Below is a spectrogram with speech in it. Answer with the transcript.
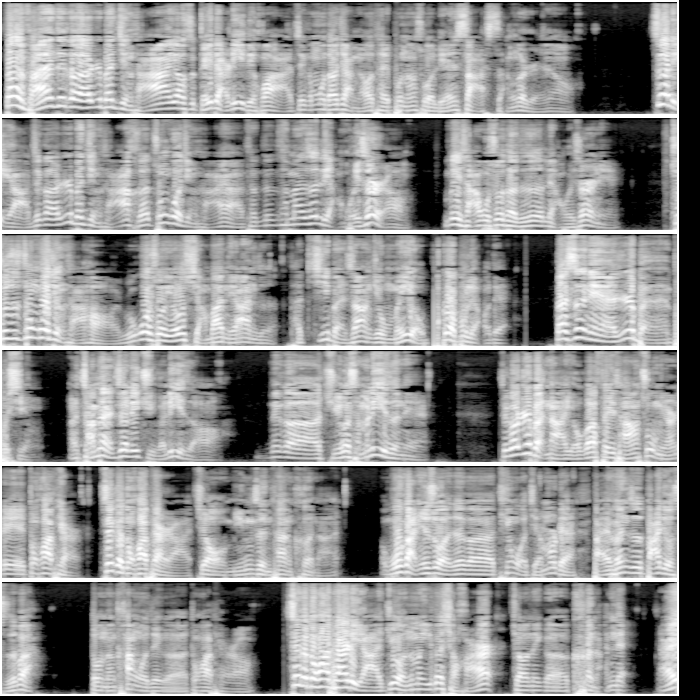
但凡这个日本警察要是给点力的话，这个木岛假苗他也不能说连杀三个人啊。这里啊，这个日本警察和中国警察呀，他他他妈是两回事儿啊。为啥我说他这是两回事儿呢？就是中国警察哈，如果说有想办的案子，他基本上就没有破不了的。但是呢，日本不行啊。咱们在这里举个例子啊，那个举个什么例子呢？这个日本呐，有个非常著名的动画片儿这个动画片啊叫《名侦探柯南》，我感觉说这个听我节目的百分之八九十吧，都能看过这个动画片啊。这个动画片里啊就有那么一个小孩叫那个柯南的，哎，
